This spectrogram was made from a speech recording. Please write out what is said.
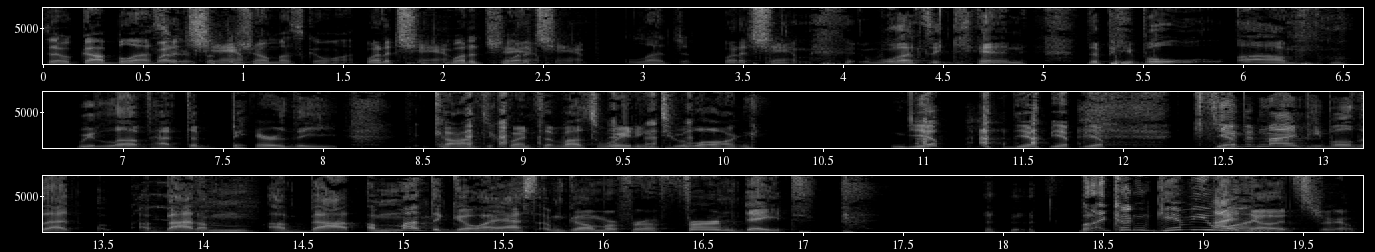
So God bless What a her, but the show must go on. What a champ. What a champ. What a champ. Legend. What a champ. Once again, the people um, we love have to bear the consequence of us waiting too long. Yep, yep, yep, yep. Keep in mind, people, that about a, about a month ago, I asked Gomer for a firm date. But I couldn't give you one. I know, it's true.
